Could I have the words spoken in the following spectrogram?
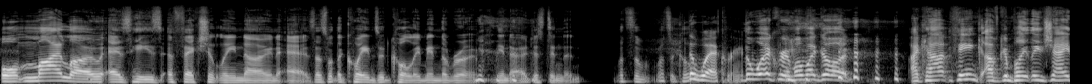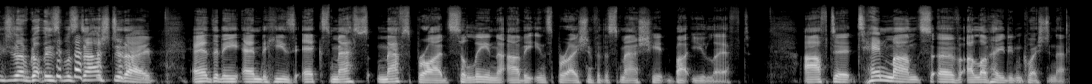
Or Milo, as he's affectionately known as. That's what the Queens would call him in the room, you know, just in the. What's the what's it called? The workroom. The workroom. Oh my god. I can't think. I've completely changed it. I've got this moustache today. Anthony and his ex MAFS, MAFS bride Celine are the inspiration for the smash hit But You Left. After 10 months of, I love how you didn't question that.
